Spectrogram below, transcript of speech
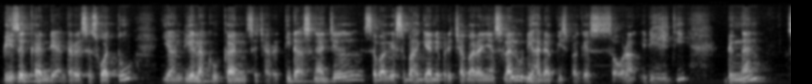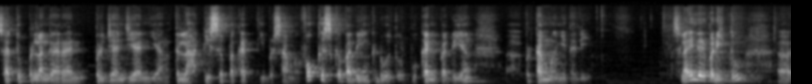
bezakan di antara sesuatu yang dia lakukan secara tidak sengaja sebagai sebahagian daripada cabaran yang selalu dihadapi sebagai seorang ADHD dengan satu pelanggaran perjanjian yang telah disepakati bersama. Fokus kepada yang kedua tu, bukan pada yang uh, pertama ni tadi. Selain daripada itu, uh,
